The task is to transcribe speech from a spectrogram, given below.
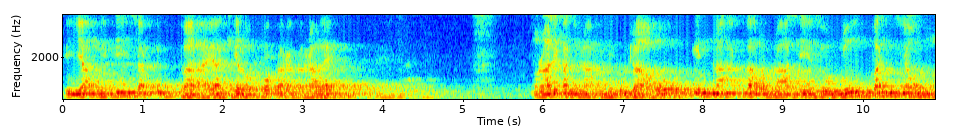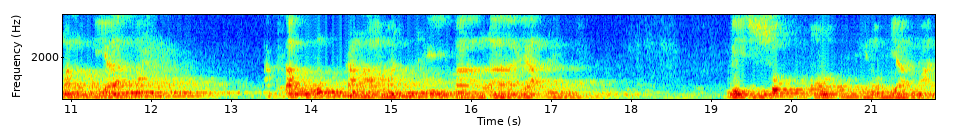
Tiang niki sakit bahaya ciloko gara-gara lek. Mulai kanjeng Nabi niku inna aksarun nasi dzunuban yaumal qiyamah aksaruhum kalaman fi ma la ya'lam besok ana dina kiamat.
